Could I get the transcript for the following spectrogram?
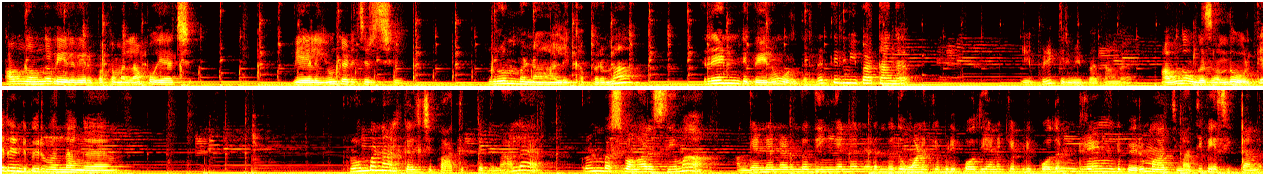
அவங்க அவங்க வேறு வேறு பக்கமெல்லாம் போயாச்சு. வேலையும் கிடச்சிருச்சு. ரொம்ப நாளுக்கு அப்புறமா ரெண்டு பேரும் ஒரு தடவை திரும்பி பார்த்தாங்க. எப்படி திரும்பி பார்த்தாங்க? அவங்க அவங்க சொந்த ஊருக்கே ரெண்டு பேரும் வந்தாங்க. ரொம்ப நாள் கழிச்சு பார்த்துக்கிட்டதுனால ரொம்ப சுவாரஸ்யமா அங்க என்ன நடந்தது இங்க என்ன நடந்தது உனக்கு எப்படி போகுது எனக்கு எப்படி போகுதுன்னு ரெண்டு பேரும் மாத்தி மாத்தி பேசிக்கிட்டாங்க.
